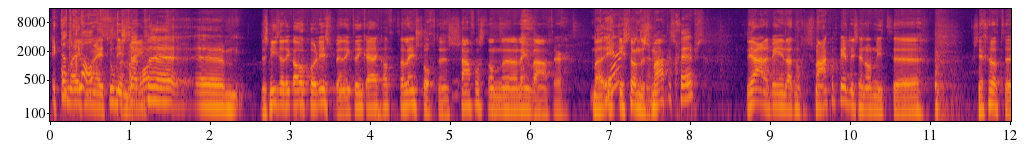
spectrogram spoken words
Ik kom Dat even klopt. naar je toe Is dat... eh, ehm, Dus niet dat ik alcoholist ben. Ik drink eigenlijk altijd alleen 's ochtends. S'avonds dan eh, alleen water. maar Ja? is dan de smaak het scherpst? Ja, dan ben je inderdaad nog je smakenpillen. zijn nog niet, eh, zeg je dat, eh,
